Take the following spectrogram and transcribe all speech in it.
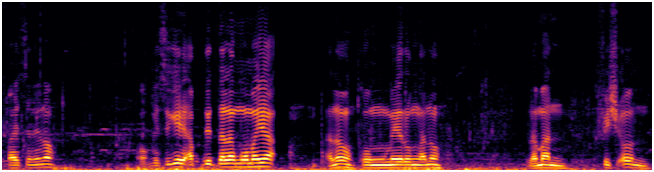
Kahit sa. Okay, sige, update na lang mamaya. Ano, kung merong ano, laman, fish on.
